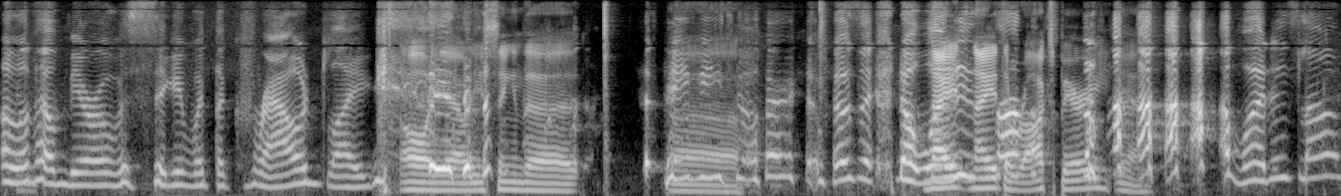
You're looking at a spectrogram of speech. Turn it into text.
I love how Miro was singing with the crowd, like Oh yeah, when he's singing the baby uh, door. What was it? No, what night, is night at the? Roxbury. Yeah. what is love?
